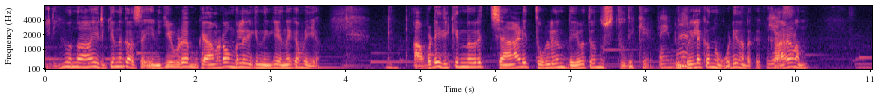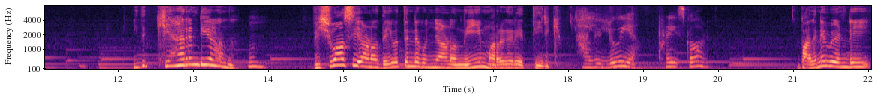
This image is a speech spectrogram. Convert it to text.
എനിക്ക് വന്ന് ആ ഇരിക്കുന്ന കസ എനിക്ക് ഇവിടെ ക്യാമറയുടെ മുമ്പിൽ ഇരിക്കുന്നു എനിക്ക് എന്നേക്കാൻ വയ്യ. അവിടെ ഇരിക്കുന്നവരെ ചാടി തുള്ളിലും ദൈവത്തെ ഒന്ന് സ്തുതിക്കുക. മുറിയിലൊക്കെ ഒന്ന് ഓടി നടക്കുക കാരണം ഇത് ഗ്യാരണ്ടിയാണെന്ന്. ആണെന്ന് വിശ്വാസിയാണോ ദൈവത്തിന്റെ കുഞ്ഞാണോ നീ മറുകര എത്തിയിരിക്കും. Hallelujah. Praise God. അപ്പൊ അതിനു വേണ്ടി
